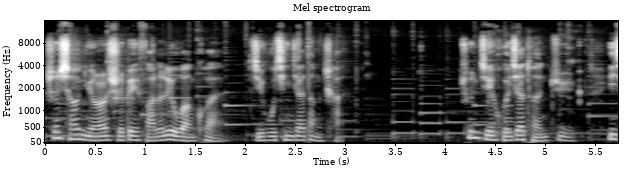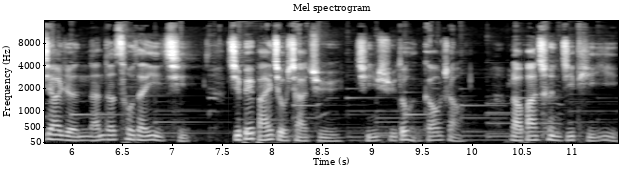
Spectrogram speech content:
生小女儿时被罚了六万块，几乎倾家荡产。春节回家团聚，一家人难得凑在一起，几杯白酒下去，情绪都很高涨。老爸趁机提议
